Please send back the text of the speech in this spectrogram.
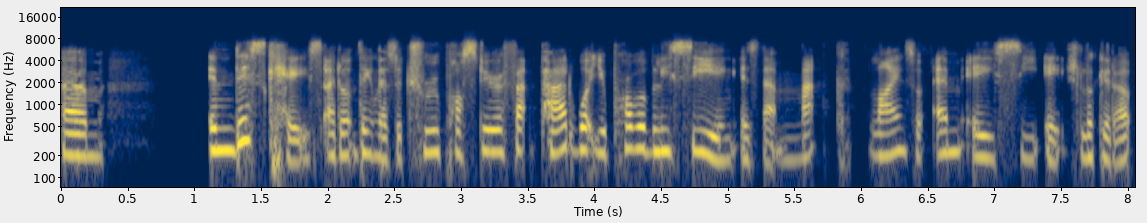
Um, in this case, I don't think there's a true posterior fat pad. What you're probably seeing is that Mach line, so M-A-C-H, look it up.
